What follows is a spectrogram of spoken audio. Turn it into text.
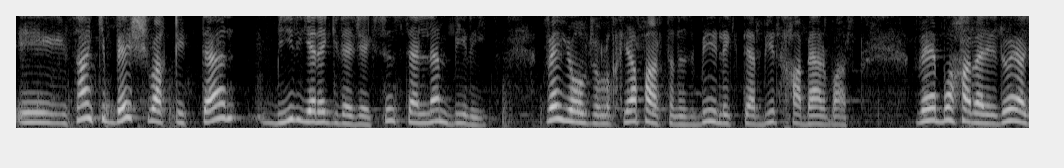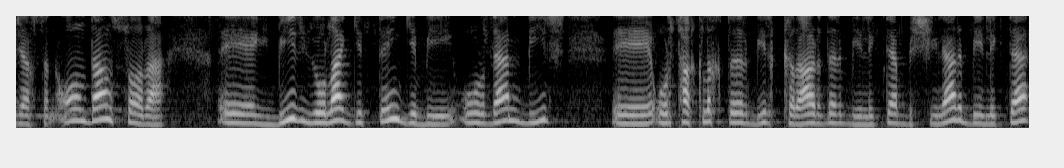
e, sanki beş vakitten bir yere gideceksin senden biri. Ve yolculuk yaparsınız birlikte bir haber var. Ve bu haberi duyacaksın. Ondan sonra e, bir yola gittiğin gibi oradan bir e, ortaklıktır bir kırardır birlikte bir şeyler birlikte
